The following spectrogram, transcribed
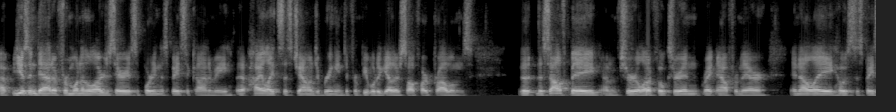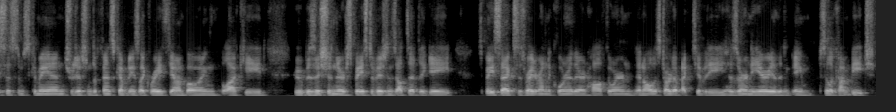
Uh, using data from one of the largest areas supporting the space economy that highlights this challenge of bringing different people together to solve hard problems. The, the South Bay, I'm sure a lot of folks are in right now from there. In LA, hosts the Space Systems Command, traditional defense companies like Raytheon, Boeing, Lockheed, who position their space divisions outside the gate. SpaceX is right around the corner there in Hawthorne, and all the startup activity has earned the area the name Silicon Beach.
